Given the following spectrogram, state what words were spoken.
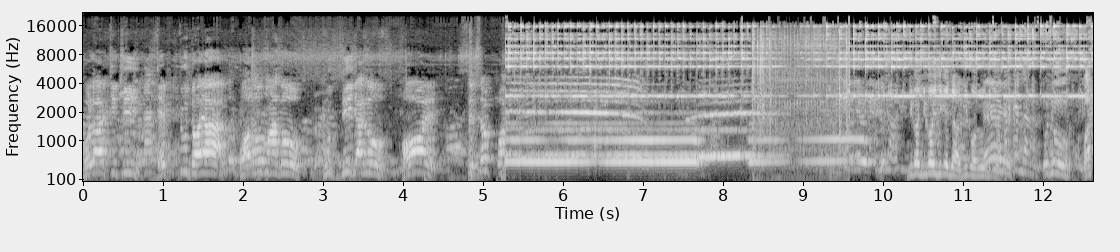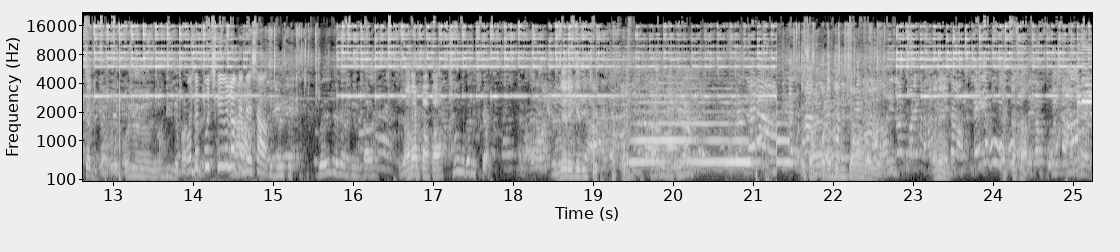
ভোলার চিঠি, একটু দয়া পরম আগো বুদ্ধি জানো, হয়, সেসব দিগো দিগো ওইদিকে যাও দিগো যাও। ওই যে বাচ্চা দিকে ওই ওই ওইদিকে যাও, ওদের পুচকিগুলোকে দে সব আবার পাপা। যে রেখে দিচ্ছি ওই সব কটা দিয়ে দিচ্ছি আমার গায়ে। মানে একটা খা। ভদ্রকাল্যই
